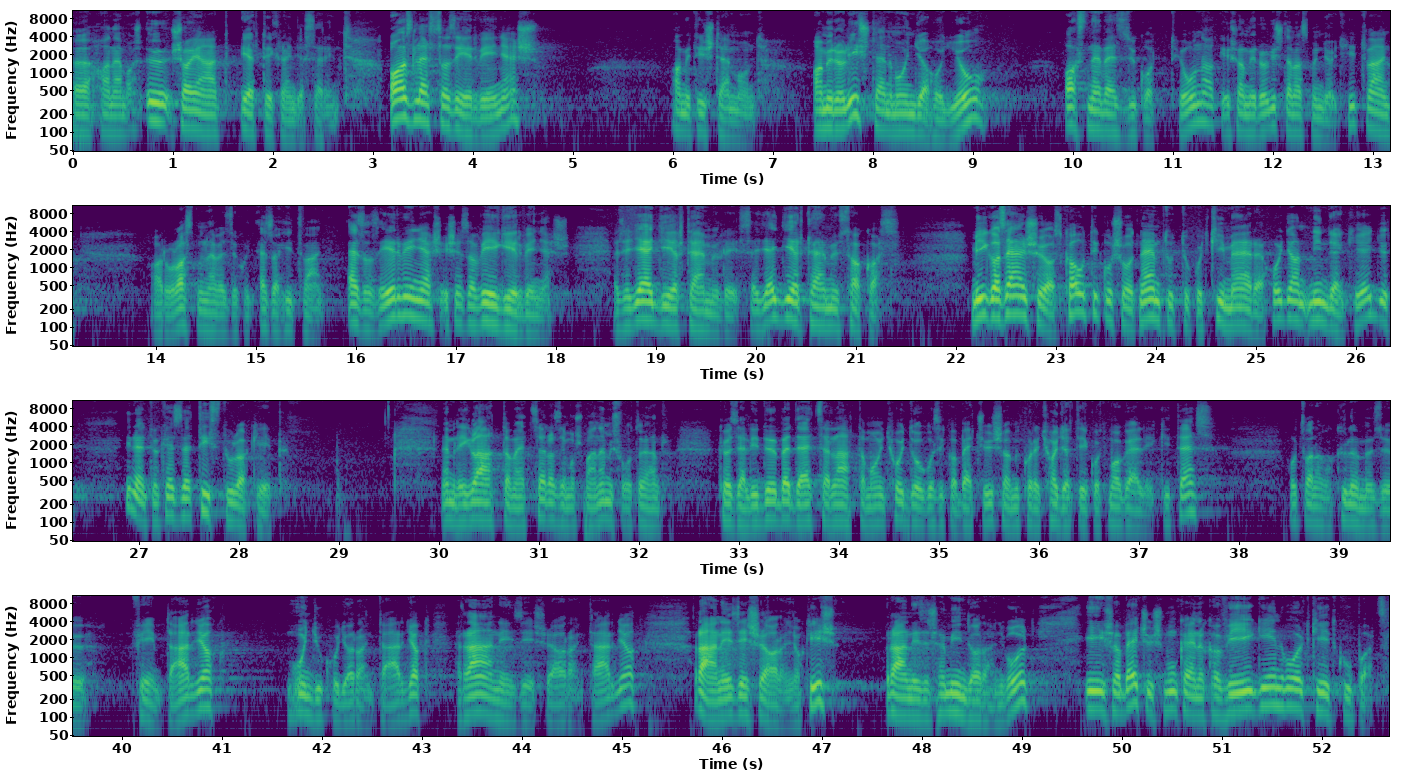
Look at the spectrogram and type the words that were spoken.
hanem az ő saját értékrendje szerint. Az lesz az érvényes, amit Isten mond. Amiről Isten mondja, hogy jó, azt nevezzük ott jónak, és amiről Isten azt mondja, hogy hitvány, arról azt nevezzük, hogy ez a hitvány. Ez az érvényes, és ez a végérvényes. Ez egy egyértelmű rész, egy egyértelmű szakasz. Míg az első az kaotikus volt, nem tudtuk, hogy ki merre, hogyan, mindenki együtt, innentől kezdve tisztul a kép. Nemrég láttam egyszer, azért most már nem is volt olyan közel időben, de egyszer láttam, hogy hogy dolgozik a becsős, amikor egy hagyatékot maga elé kitesz. Ott vannak a különböző fémtárgyak, mondjuk, hogy aranytárgyak, ránézésre aranytárgyak, ránézésre aranyok is, ránézésre mind arany volt, és a becsős munkájának a végén volt két kupac,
